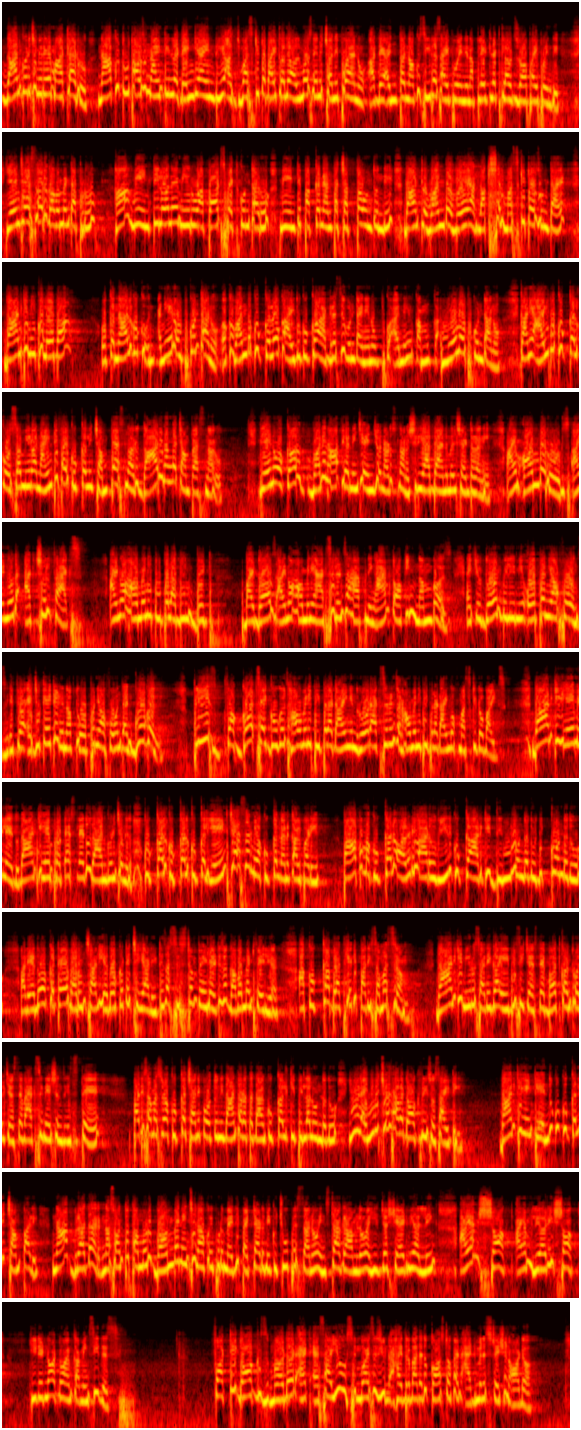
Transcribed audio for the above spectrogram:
దాని గురించి మీరు ఏం మాట్లాడరు. నాకు టూ థౌజండ్ నైన్టీన్లో డెంగీ అయింది. మస్కిటో బయట వల్లే ఆల్మోస్ట్ నేను చనిపోయాను. అదే ఇంత నాకు సీరియస్ అయిపోయింది. నా ప్లేట్లెట్ క్లౌడ్స్ డ్రాప్ అయిపోయింది. ఏం చేస్తున్నారు గవర్నమెంట్ అప్పుడు? మీ ఇంటిలోనే మీరు ఆ పాట్స్ పెట్టుకుంటారు. మీ ఇంటి పక్కనే అంత చెత్త ఉంటుంది. దాంట్లో వంద వే లక్షల మస్కిటోస్ ఉంటాయి. దానికి మీకు లేదా? ఒక నాలుగు కు- నేను ఒప్పుకుంటాను. ఒక వంద కుక్కలో ఒక ఐదు కుక్క అగ్రెసివ్ ఉంటాయి. నేను ఒప్పుకో నేను ఒప్పుకుంటాను. కానీ ఐదు కుక్కల కోసం మీరు ఆ నైంటీ ఫైవ్ కుక్కల్ని చంపేస్తున్నారు. దారుణంగా చంపేస్తున్నారు. నేను ఒక వన్ అండ్ హాఫ్ ఇయర్ నుంచి ఎన్జిఓ నడుస్తున్నాను. శ్రీ ఆద్య యానిమల్ సెంటర్ అని. I'm on the roads I know the actual facts I know how many people are being bit by dogs i know how many accidents are happening i am talking numbers if you don't believe me open your phones if you're educated enough to open your phones and google please for god's sake google how many people are dying in road accidents and how many people are dying of mosquito bites దానికి ఏమి లేదు దానికి ఏం protest లేదు దాని గురించి ఏం లేదు కుక్కలు కుక్కలు కుక్కలు ఏం చేస్తారు మీ ఆ కుక్కలు వెనకాల పడి పాప మా కుక్కలు ఆల్రెడీ వాడు వీరి కుక్క ఆడికి దిండి ఉండదు దిక్కు ఉండదు. అది ఏదో ఒకటే భరించాలి ఏదో ఒకటే చేయాలి. It is a system failure it is a government failure ఆ కుక్క బ్రతికేది పది సంవత్సరం. దానికి మీరు సరిగా ఏబీసీ చేస్తే బర్త్ కంట్రోల్ చేస్తే వ్యాక్సినేషన్స్ ఇస్తే పది సంవత్సరాల కుక్క చనిపోతుంది దాని తర్వాత దాని కుక్కలకి పిల్లలు ఉండదు. You individual which have a dog free society దానికి ఏంటి? ఎందుకు కుక్కల్ని చంపాలి? నా బ్రదర్ నా సొంత తమ్ముడు బాంబే నుంచి నాకు ఇప్పుడు మెది పెట్టాడు. మీకు చూపిస్తాను ఇన్స్టాగ్రామ్లో he just shared me a link I'm shocked I'm really shocked he did not no I'm coming see this 40 dogs murdered at SIU, Symbiosis Hyderabad at the cost of an administration order.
